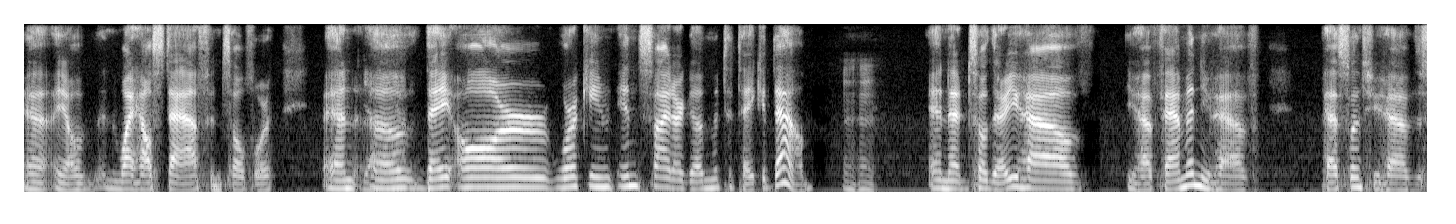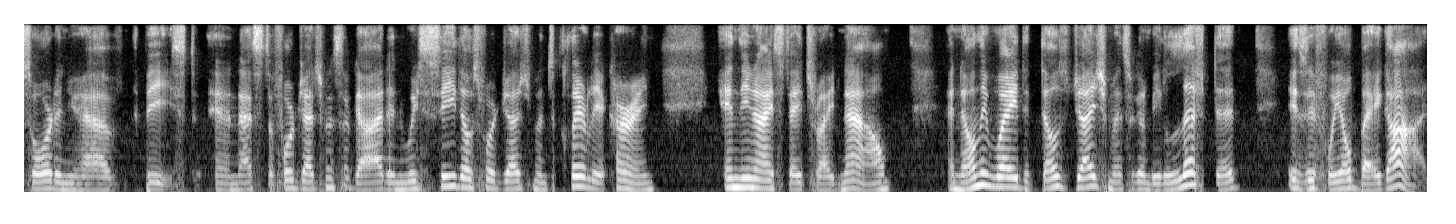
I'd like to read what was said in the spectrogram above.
uh, you know, White House staff and so forth and yeah. uh, they are working inside our government to take it down. Mm-hmm. And that so there you have you have famine, you have pestilence, you have the sword, and you have beast, and that's the four judgments of God. And we see those four judgments clearly occurring in the United States right now. And the only way that those judgments are going to be lifted is if we obey God.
